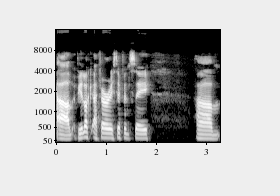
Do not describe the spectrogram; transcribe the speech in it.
Um, if you look at various different, say, um,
